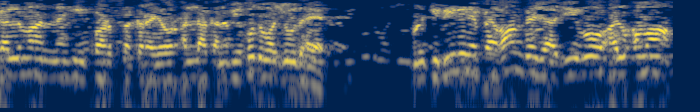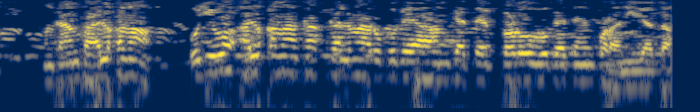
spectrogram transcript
کلمہ نہیں پڑھ سک رہے اور اللہ کا نبی خود موجود ہے۔ ان کی بیوی نے پیغام بھیجا جی وہ القما ان کا نام تھا القما وہ جی وہ القما کا کلمہ رک گیا۔ ہم کہتے ہیں پڑھو، وہ کہتے ہیں پڑھا نہیں جاتا۔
